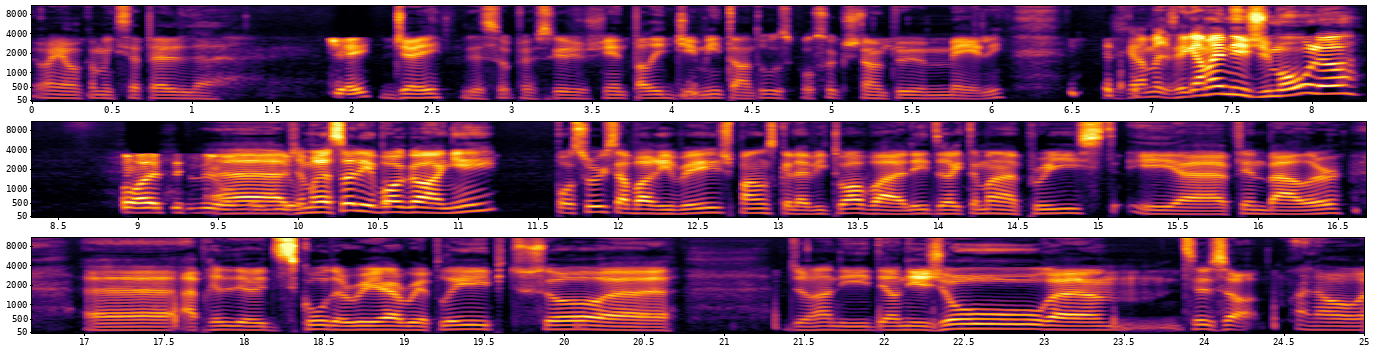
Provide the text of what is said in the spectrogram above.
voyons, comment il s'appelle euh, Jay. Jay, c'est ça, parce que je viens de parler de Jimmy tantôt, c'est pour ça que je suis un peu mêlé. C'est quand, quand même des jumeaux, là. Ouais, c'est sûr. J'aimerais ça les voir gagner. Pas sûr que ça va arriver. Je pense que la victoire va aller directement à Priest et à Finn Balor. Euh, après le discours de Rhea Ripley puis tout ça euh, durant les derniers jours. euh, c'est ça. Alors,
